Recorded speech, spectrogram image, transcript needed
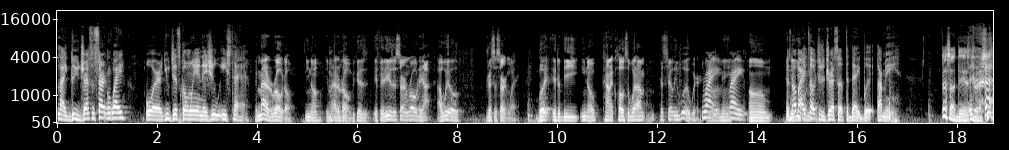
like do you dress a certain way or you just go in as you each time? It matter the role, though. You know, it matter the role because if it is a certain role, then I, I will dress a certain way, but it'll be you know kind of close to what I necessarily would wear. You know what I Right, mean? right. Um, Because nobody told you to dress up today, but I mean, That's how Dez dress. Every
